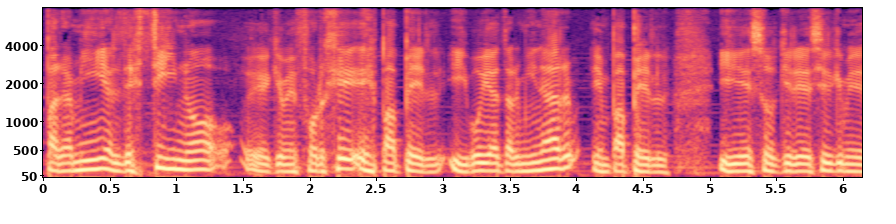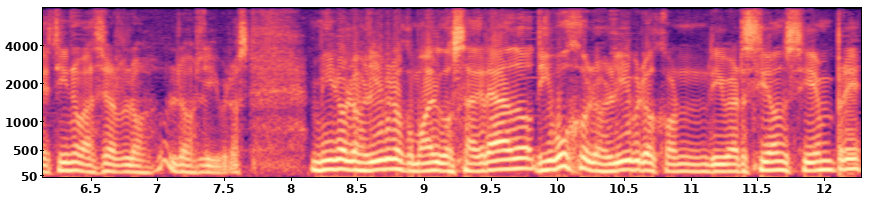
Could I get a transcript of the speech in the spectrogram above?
Para mí el destino eh, que me forjé es papel y voy a terminar en papel y eso quiere decir que mi destino va a ser los, los libros. Miro los libros como algo sagrado, dibujo los libros con diversión siempre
